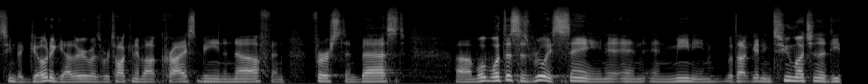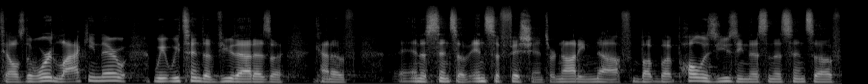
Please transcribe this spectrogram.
seem to go together as we're talking about Christ being enough and first and best. Um, what, what, this is really saying and, and meaning, without getting too much into details, the word lacking there, we, we tend to view that as a kind of, in a sense of insufficient or not enough. But, but Paul is using this in the sense of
